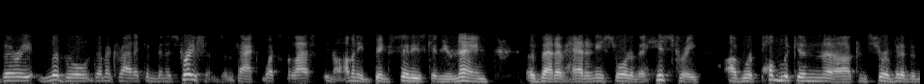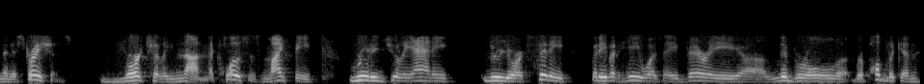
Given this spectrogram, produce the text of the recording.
very liberal democratic administrations. In fact, what's the last, you know, how many big cities can you name that have had any sort of a history of Republican uh, conservative administrations? Virtually none. The closest might be Rudy Giuliani, New York City, but even he was a very uh, liberal Republican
